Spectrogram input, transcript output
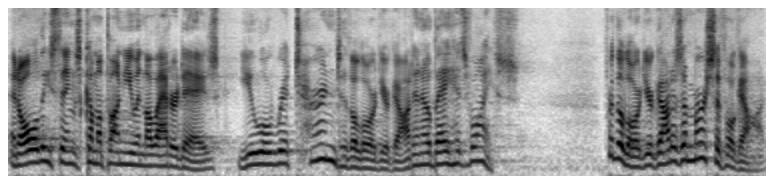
and all these things come upon you in the latter days, you will return to the Lord your God and obey his voice. For the Lord your God is a merciful God.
